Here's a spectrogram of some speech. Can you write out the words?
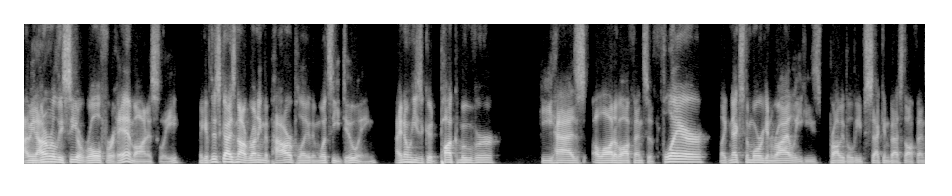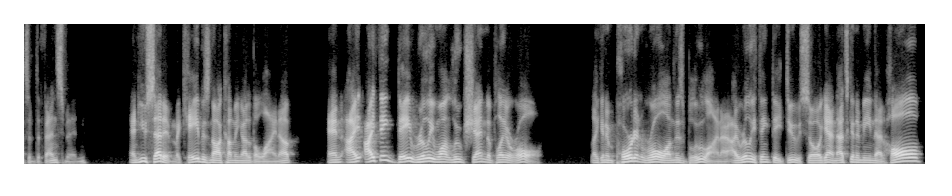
I mean, I don't mm-hmm. really see a role for him, honestly. Like, if this guy's not running the power play, then what's he doing? I know he's a good puck mover. He has a lot of offensive flair. Like, next to Morgan Rielly, he's probably the Leafs' second best offensive defenseman. And you said it, McCabe is not coming out of the lineup. And I, I think they really want Luke Schenn to play a role like an important role on this blue line. I, I really think they do. So again, that's going to mean that Holl,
